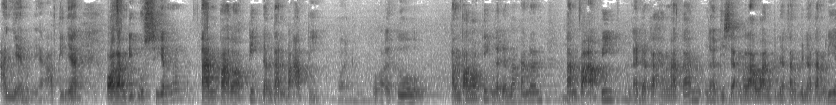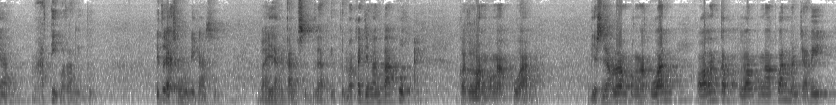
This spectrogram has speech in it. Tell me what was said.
anyem ya. Artinya orang diusir tanpa roti dan tanpa api. Waduh. Wah itu tanpa roti nggak ada makanan, tanpa api nggak ada kehangatan, nggak bisa ngelawan binatang-binatang liar, mati orang itu. Itu ekskomunikasi. Bayangkan seberat itu. Maka jangan takut ke ruang pengakuan. Biasanya ruang pengakuan orang ke ruang pengakuan mencari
